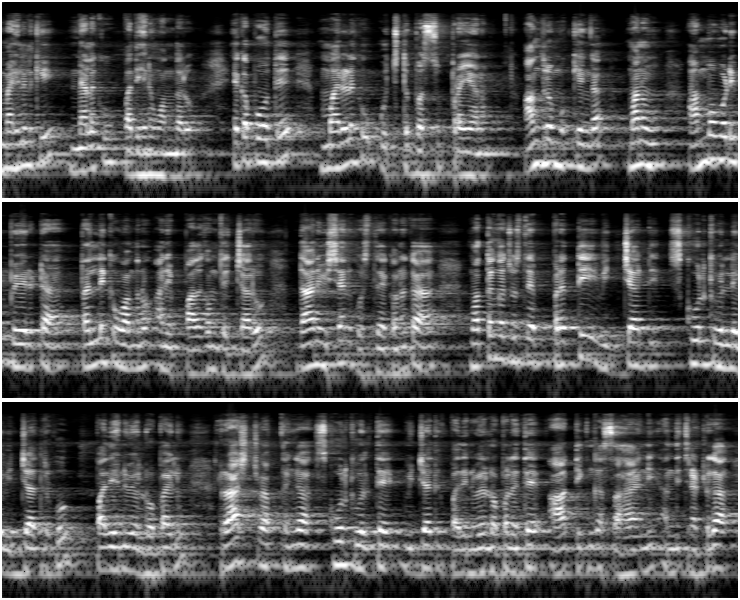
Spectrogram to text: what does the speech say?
మహిళలకి నెలకు పదిహేను వందలు. ఇకపోతే మహిళలకు ఉచిత బస్సు ప్రయాణం. అందులో ముఖ్యంగా మనం అమ్మఒడి పేరిట తల్లికి వందనం అనే పథకం తెచ్చారు. దాని విషయానికి వస్తే కనుక మొత్తంగా చూస్తే ప్రతి విద్యార్థి స్కూల్కి వెళ్ళే విద్యార్థులకు పదిహేను వేల రూపాయలు రాష్ట్ర వ్యాప్తంగా స్కూల్కి వెళ్తే విద్యార్థికి పదిహేను వేల రూపాయలు అయితే ఆర్థికంగా సహాయాన్ని అందించినట్లుగా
